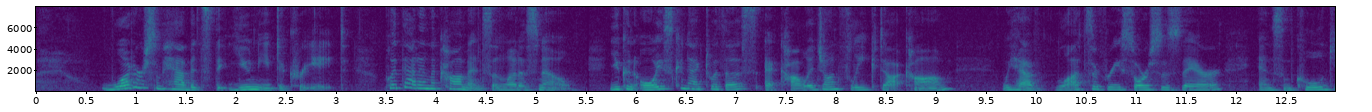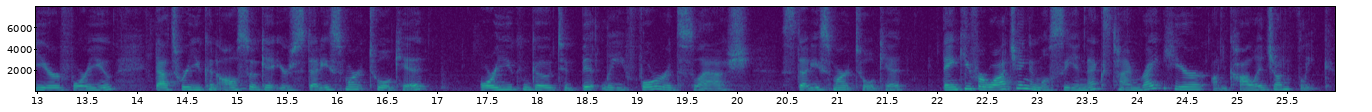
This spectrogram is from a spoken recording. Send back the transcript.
what are some habits that you need to create? Put that in the comments and let us know. You can always connect with us at collegeonfleek.com. We have lots of resources there and some cool gear for you. That's where you can also get your Study Smart Toolkit, or you can go to bit.ly forward slash Study Smart Toolkit. Thank you for watching, and we'll see you next time right here on College on Fleek.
